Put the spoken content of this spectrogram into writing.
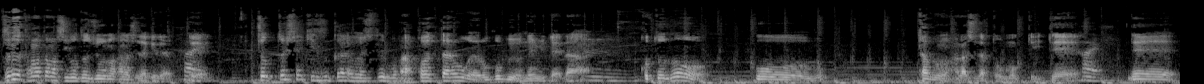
それがたまたま仕事上の話だけであって、はいちょっとした気遣いをしても、あ、こうやったら方が喜ぶよね、みたいなうんことの、こう、多分話だと思っていて、はい。で、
